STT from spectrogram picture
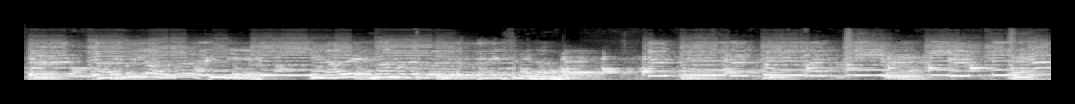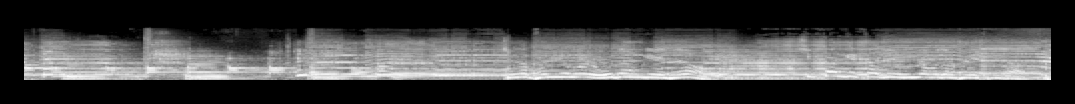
자, 소리가 얼마나 큰지 지금 야외에서 한번 들어보도록 하겠습니다. 제가 볼륨을 5단계에서요 10단계까지 올려보도록 하겠습니다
